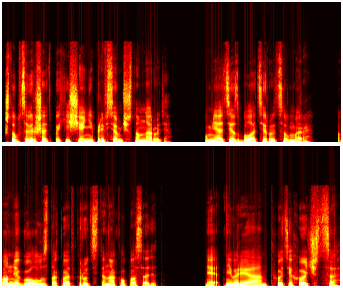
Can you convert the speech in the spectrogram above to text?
чтобы совершать похищение при всем честном народе. У меня отец баллотируется в мэры. Он мне голову за такой открутит и на кол посадит. Нет, не вариант, хоть и хочется.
